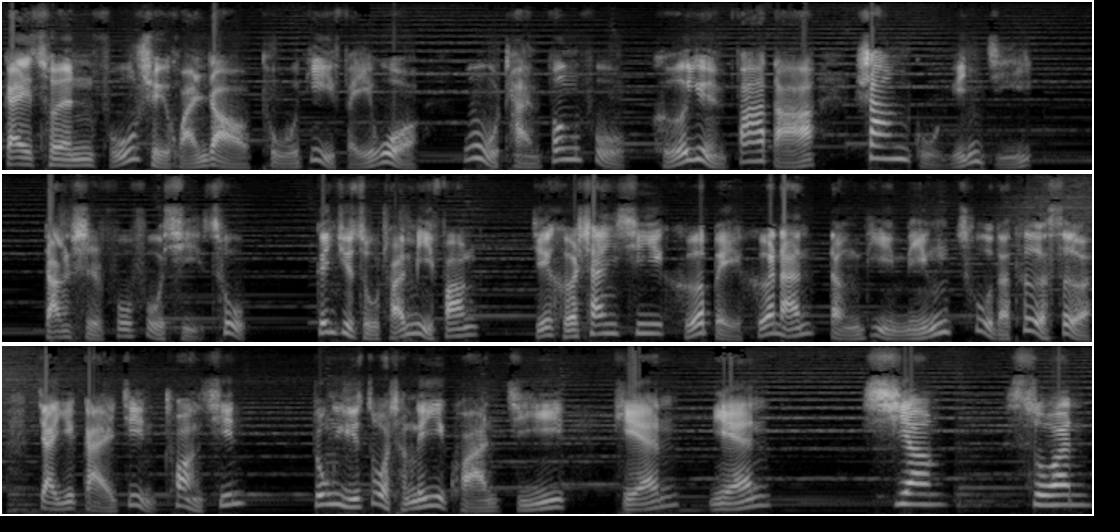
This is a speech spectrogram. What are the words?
该村浮水环绕，土地肥沃。物产丰富，河运发达，商贾云集。张氏夫妇喜醋，根据祖传秘方，结合山西、河北、河南等地名醋的特色，加以改进创新，终于做成了一款集甜、绵、香、酸、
